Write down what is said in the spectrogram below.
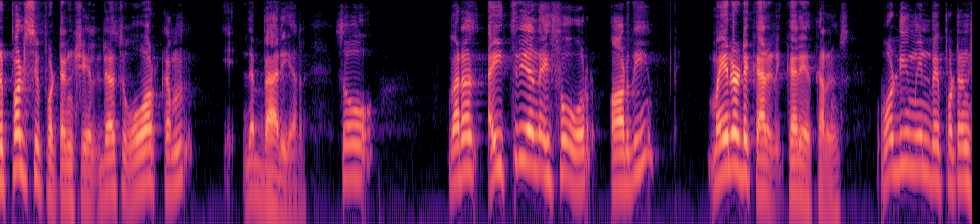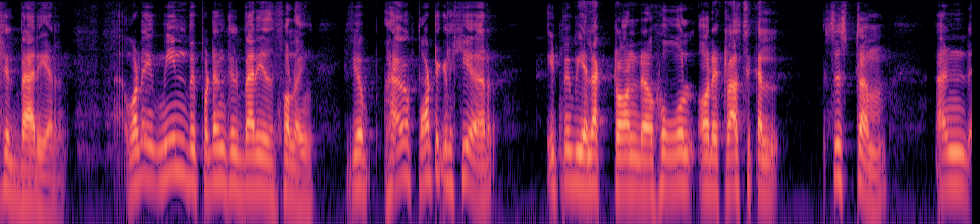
repulsive potential it has to overcome the barrier. So, whereas I 3 and I 4 are the minority carrier currents. What do you mean by potential barrier? What I mean by potential barrier is the following. If you have a particle here, it may be electron, a hole or a classical system and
